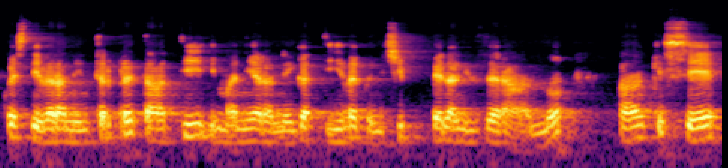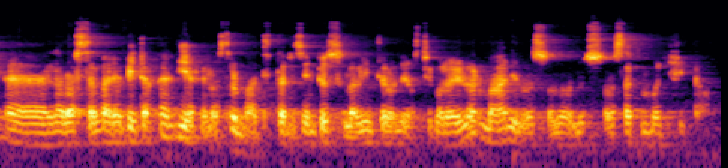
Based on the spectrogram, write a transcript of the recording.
questi verranno interpretati in maniera negativa e quindi ci penalizzeranno anche se eh, la nostra variabilità cardiaca e il nostro battito, ad esempio, sono all'interno dei nostri valori normali, non sono, non sono stati modificati.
